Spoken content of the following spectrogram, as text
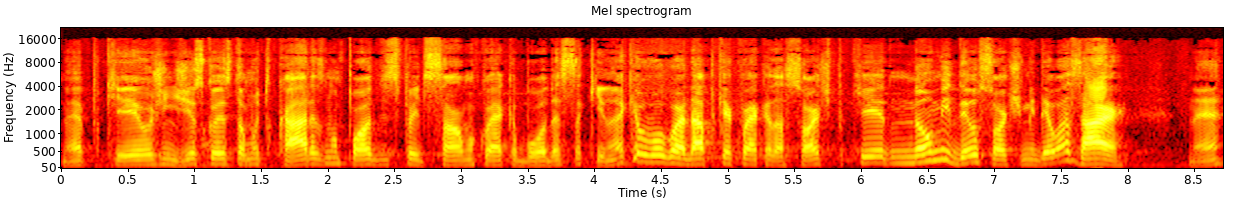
né? Porque hoje em dia as coisas estão muito caras, não pode desperdiçar uma cueca boa dessa aqui. Não é que eu vou guardar porque é cueca da sorte, porque não me deu sorte, me deu azar, né?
